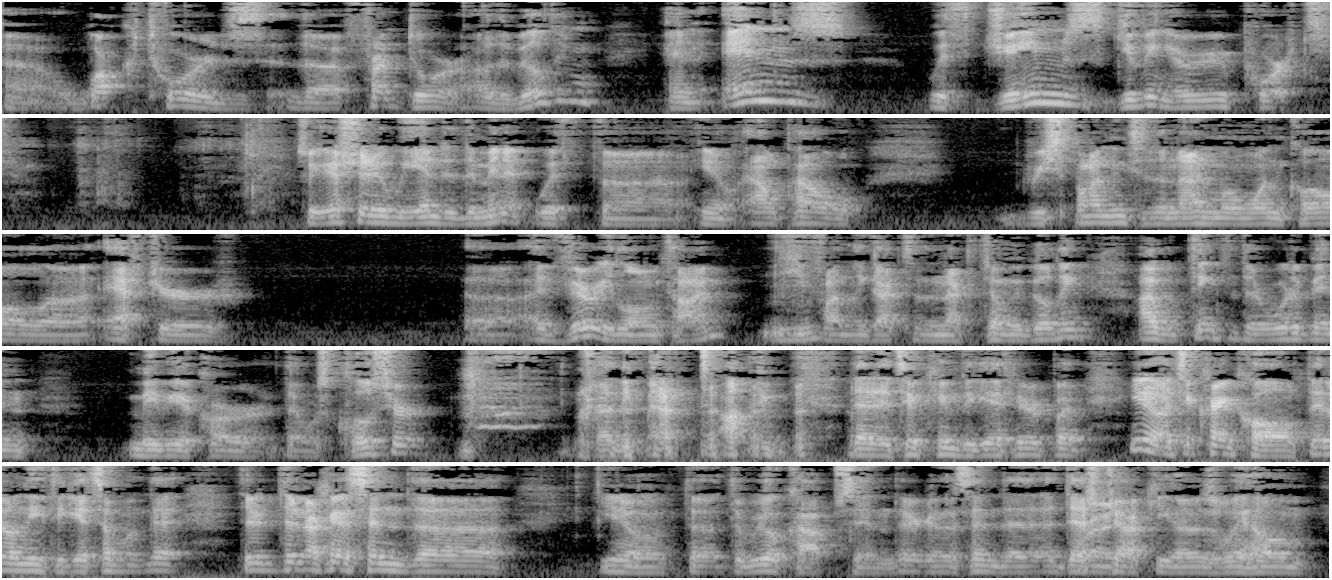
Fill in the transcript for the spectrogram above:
uh, walk towards the front door of the building, and ends with James giving a report. So yesterday we ended the minute with uh, you know Al Powell responding to the nine one one call uh, after uh, a very long time. Mm-hmm. He finally got to the Nakatomi building. I would think that there would have been maybe a car that was closer. by the amount of time that it took him to get here, but you know it's a crank call. They don't need to get someone. That, they're they're not going to send the you know the the real cops in. They're going to send a, a desk right. jockey on his way home,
